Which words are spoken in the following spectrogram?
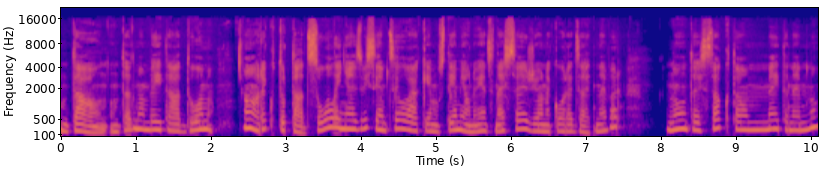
un tā, un, un tad man bija tā doma, ah, reku, tur tāda soliņa aiz visiem cilvēkiem, uz tiem jau neviens nesēž, jo neko redzēt nevar. Nu, tad es saku tām meitenēm, nu,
